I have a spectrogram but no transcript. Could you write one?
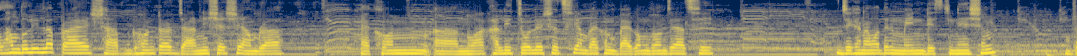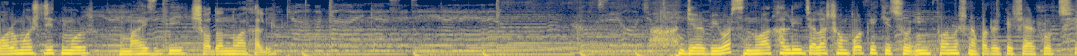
আলহামদুলিল্লাহ, প্রায় সাত ঘণ্টার জার্নি শেষে আমরা এখন নোয়াখালী চলে এসেছি। আমরা এখন বেগমগঞ্জে আছি, যেখানে আমাদের মেইন ডেস্টিনেশন বড় মসজিদ মোড় মাহিজদি সদর নোয়াখালী। ডিয়ার ভিউয়ার্স নোয়াখালী জেলা সম্পর্কে কিছু ইনফরমেশন আপনাদেরকে শেয়ার করছি।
